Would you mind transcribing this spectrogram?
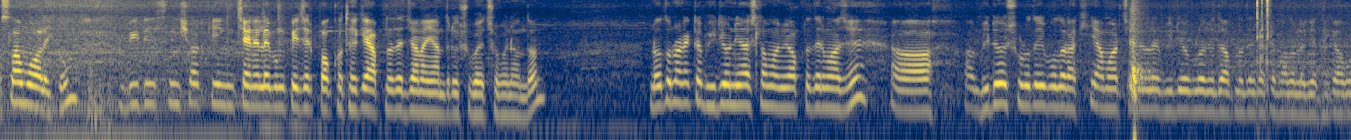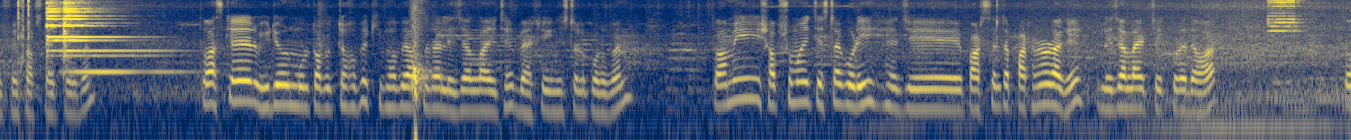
আসসালামু আলাইকুম। বিডি স্ক্রিনশট কিং চ্যানেল এবং পেজের পক্ষ থেকে আপনাদের জানাই আন্তরিক শুভেচ্ছা অভিনন্দন। নতুন আরেকটা ভিডিও নিয়ে আসলাম আমি আপনাদের মাঝে। ভিডিও শুরুতেই বলে রাখি, আমার চ্যানেলের ভিডিওগুলো যদি আপনাদের কাছে ভালো লেগে থাকে অবশ্যই সাবস্ক্রাইব করবেন। তো আজকের ভিডিওর মূল টপিকটা হবে কীভাবে আপনারা লেজার লাইটে ব্যাটারি ইনস্টল করবেন। তো আমি সবসময় চেষ্টা করি যে পার্সেলটা পাঠানোর আগে লেজার লাইট চেক করে দেওয়ার। তো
